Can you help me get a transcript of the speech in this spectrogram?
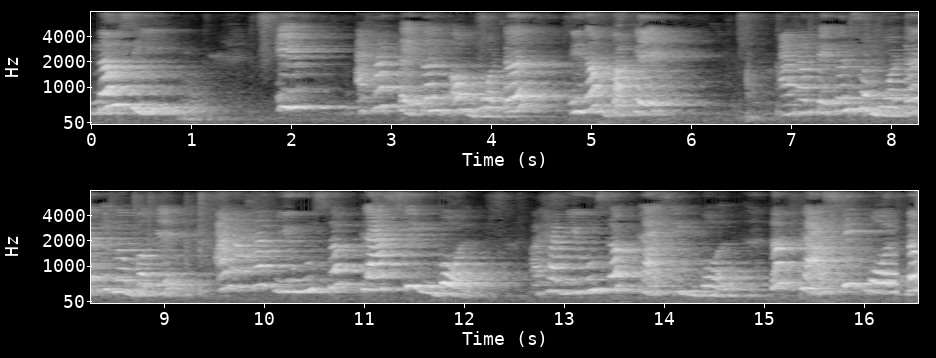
Now see, if I have taken a water in a bucket, I have taken some water in a bucket and I have used a plastic ball. I have used a plastic ball. The plastic ball, the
